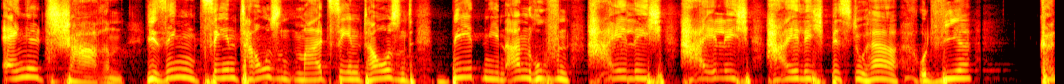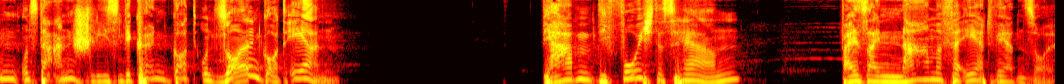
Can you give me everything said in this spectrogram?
Engelsscharen. Wir singen zehntausend mal zehntausend, beten ihn an, rufen, heilig, heilig, heilig bist du Herr. Und wir können uns da anschließen. Wir können Gott und sollen Gott ehren. Wir haben die Furcht des Herrn, weil sein Name verehrt werden soll.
